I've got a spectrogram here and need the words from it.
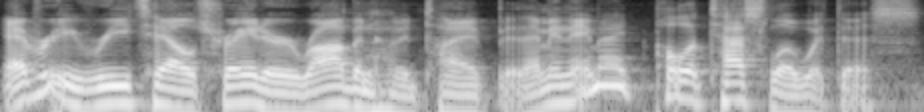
every retail trader, Robinhood type, I mean, they might pull a Tesla with this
